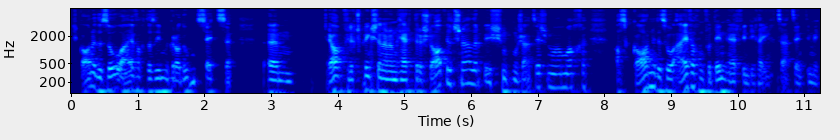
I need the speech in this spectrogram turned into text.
ist gar nicht so einfach, das immer gerade umzusetzen. Ähm, ja, vielleicht springst du dann an einen härteren Stab, weil du schneller bist und musst auch zuerst noch mal machen. Also gar nicht so einfach und von dem her finde ich eigentlich 10 cm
